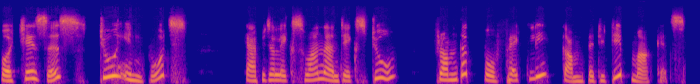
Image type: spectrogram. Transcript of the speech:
purchases two inputs, capital X1 and X2 from the perfectly competitive markets.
